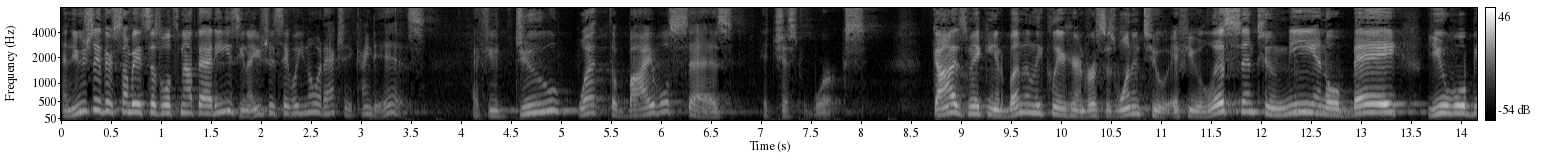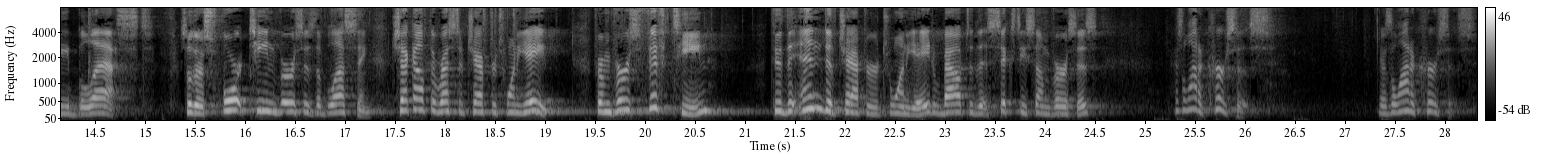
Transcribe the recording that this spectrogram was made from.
And usually there's somebody that says, well, it's not that easy. And I usually say, well, you know what? Actually, it kind of is. If you do what the Bible says, it just works. God is making it abundantly clear here in verses 1 and 2. If you listen to me and obey, you will be blessed. So there's 14 verses of blessing. Check out the rest of chapter 28. From verse 15 through the end of chapter 28, about to the 60 some verses, there's a lot of curses. There's a lot of curses.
